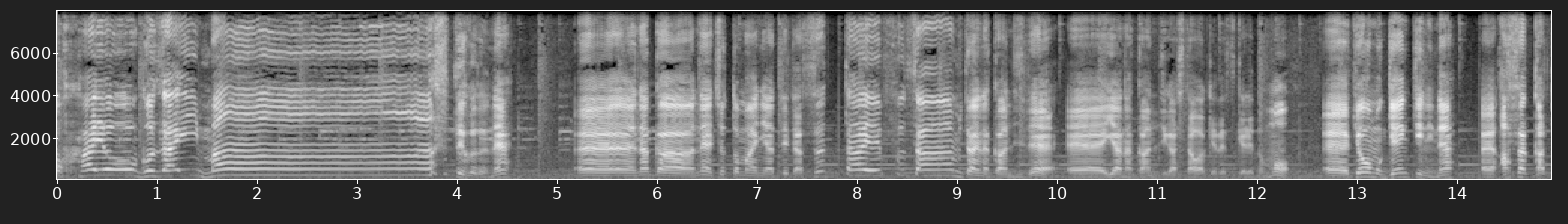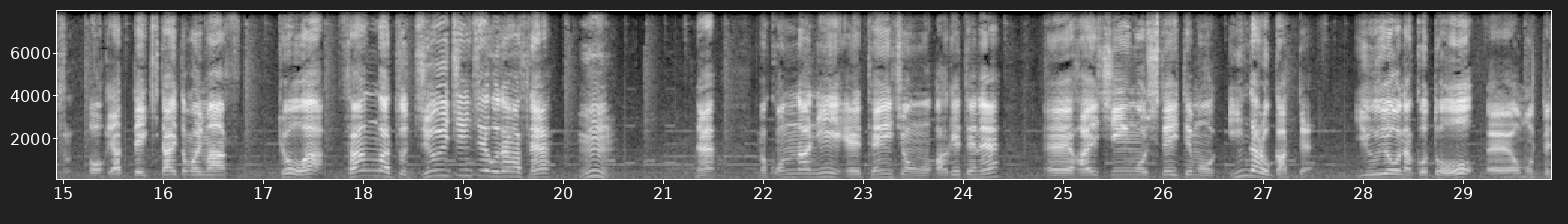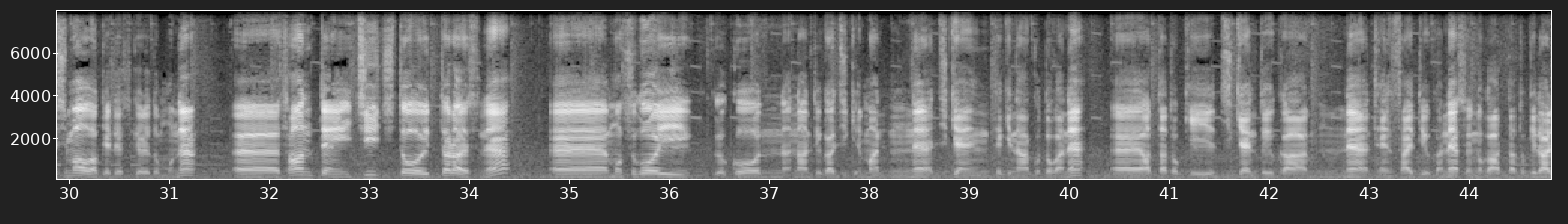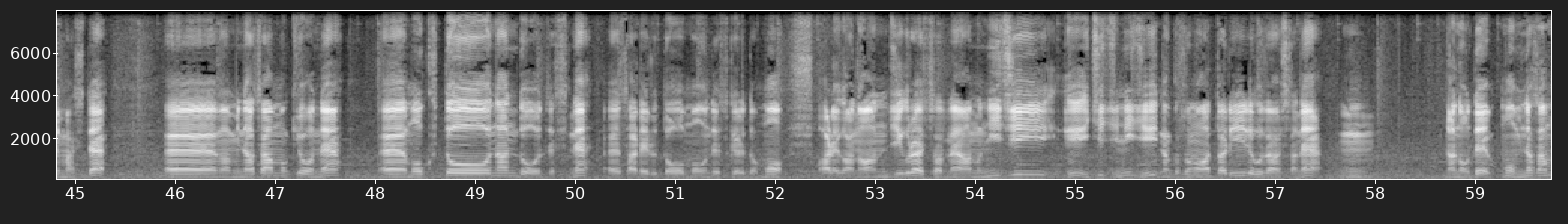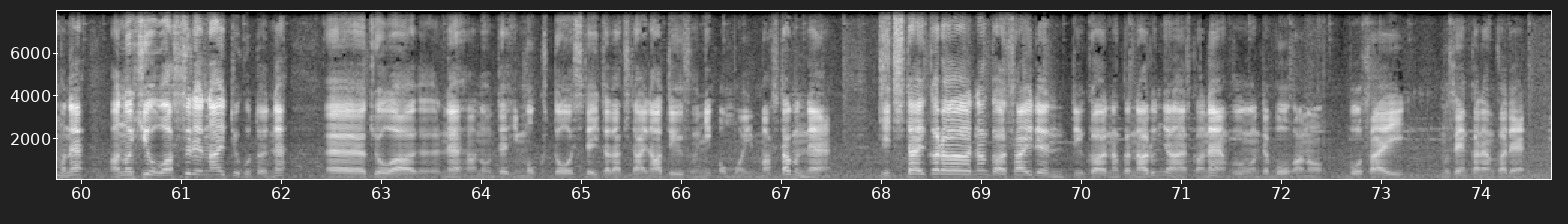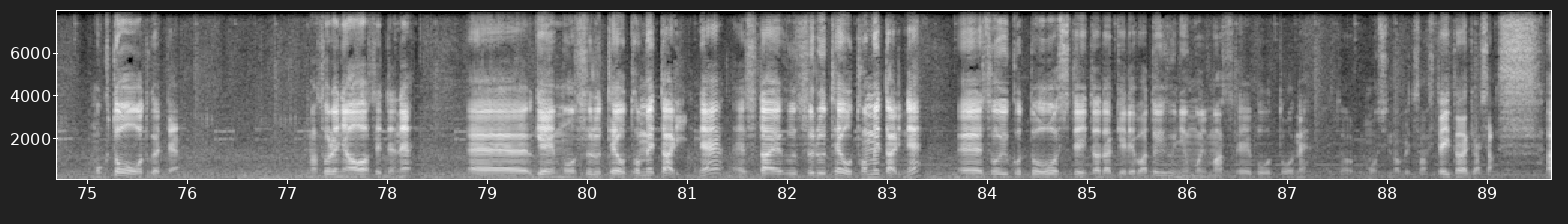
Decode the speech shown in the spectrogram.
おはようございますということでね、えー、なんかね、ちょっと前にやってたスタイフさんみたいな感じで、えー、嫌な感じがしたわけですけれども、えー、今日も元気にね、え朝活をやっていきたいと思います。今日は3月11日でございますね。うん。ね。まあ、こんなに、えテンションを上げてね、え配信をしていてもいいんだろうかっていうようなことを、えー、思ってしまうわけですけれどもね、えー、3.11と言ったらですね、えー、もうすごいこうななんていうか事件まあね事件的なことがね、えー、あった時事件というかね天才というかねそういうのがあった時でありまして、えー、まあ、皆さんも今日ねえー、黙祷何度ですね、えー、されると思うんですけれども、あれが何時ぐらいですかね、あの2時、えー、1時、2時？なんかそのあたりでございましたね。うん。なので、もう皆さんもね、あの日を忘れないということでね、えー、今日はね、あの、ぜひ黙祷していただきたいなというふうに思います。多分ね、自治体からなんかサイレンっていうか、なんか鳴るんじゃないですかね。ブーンって防、あの、防災無線かなんかで、黙祷とか言って。まあ、それに合わせてね、えー、ゲームをする手を止めたりね、スタイフする手を止めたりね、えー、そういうことをしていただければというふうに思います。えー、冒頭ね、申し述べさせていただきました。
